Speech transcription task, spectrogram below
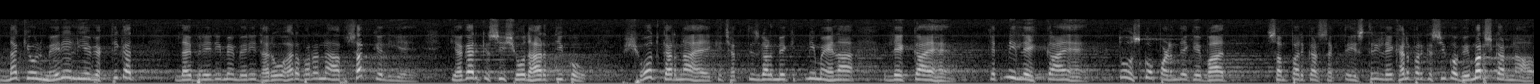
न केवल मेरे लिए व्यक्तिगत लाइब्रेरी में मेरी धरोहर, वरन आप सबके लिए है। कि अगर किसी शोधार्थी को शोध करना है कि छत्तीसगढ़ में कितनी महिला लेखिकाएँ हैं, कितनी लेखिकाएँ हैं तो उसको पढ़ने के बाद संपर्क कर सकते हैं। स्त्री लेखन पर किसी को विमर्श करना हो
